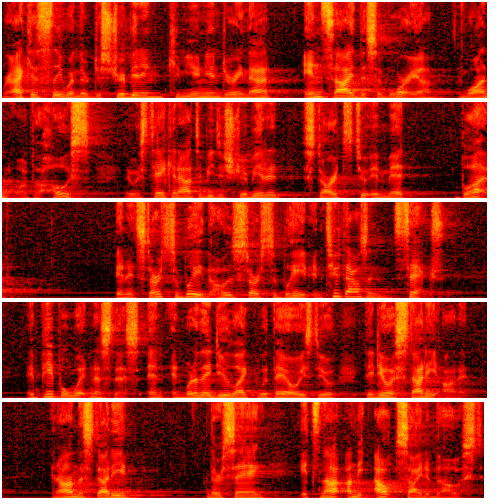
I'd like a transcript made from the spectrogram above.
Miraculously, when they're distributing communion during that, inside the Ciboria, one of the hosts that was taken out to be distributed starts to emit blood. And it starts to bleed. The hose starts to bleed. In 2006, and people witness this. And, and what do they do? Like what they always do, they do a study on it. And on the study, they're saying it's not on the outside of the host,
